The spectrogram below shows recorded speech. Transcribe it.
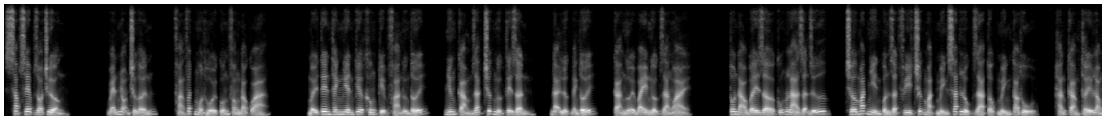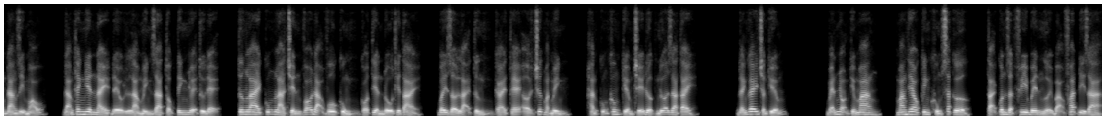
Sắp xếp gió trưởng bén nhọn trường ấn phản phất một hồi cuồng phong đảo qua. Mấy tên thanh niên kia không kịp phản ứng tới, nhưng cảm giác trước ngực tê dần, đại lực đánh tới, cả người bay ngược ra ngoài. Tôn đào bây giờ cũng là giận dữ, trơ mắt nhìn quân giật phi trước mặt mình sát lục gia tộc mình cao thủ, hắn cảm thấy lòng đang dì máu, đám thanh niên này đều là mình gia tộc tinh nhuệ tử đệ, tương lai cũng là trên võ đạo vô cùng có tiền đồ thiên tài, bây giờ lại từng cái té ở trước mặt mình, hắn cũng không kiềm chế được nữa ra tay. Đánh gãy trần kiếm. Bén nhọn kiếm mang mang theo kinh khủng sắc cơ, tại quân giật phi bên người bạo phát đi ra.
